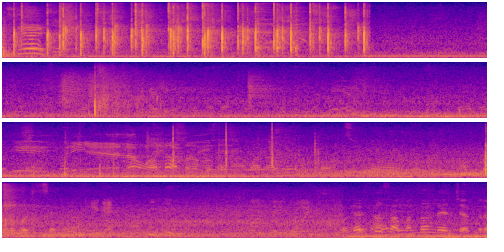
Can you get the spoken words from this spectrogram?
That's it. ಒಂದೇ ಛತ್ರ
